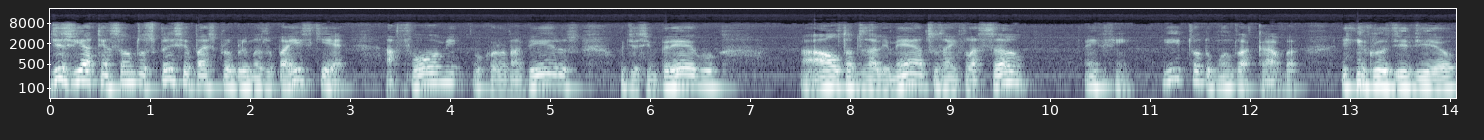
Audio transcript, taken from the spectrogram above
desviar a atenção dos principais problemas do país, que é a fome, o coronavírus, o desemprego, a alta dos alimentos, a inflação, enfim e todo mundo acaba, inclusive eu,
